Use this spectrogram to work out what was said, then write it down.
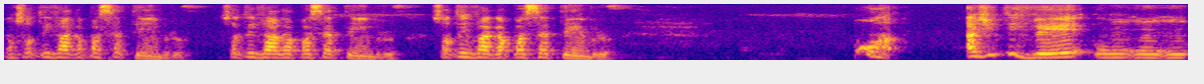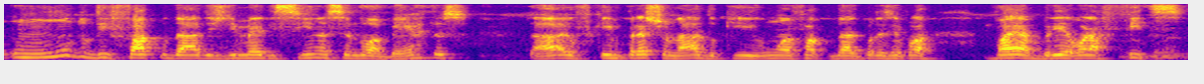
não só tem vaga para setembro. Só tem vaga para setembro. Só tem vaga para setembro. Porra, a gente vê um, um, um, mundo de faculdades de medicina sendo abertas. Tá? Eu fiquei impressionado que uma faculdade, por exemplo, vai abrir agora a FITS,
